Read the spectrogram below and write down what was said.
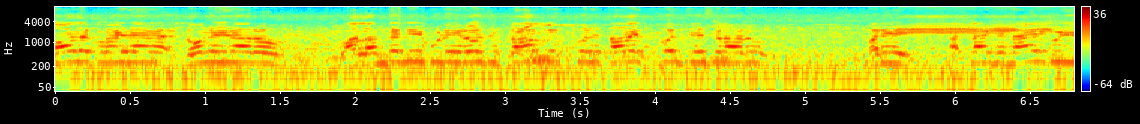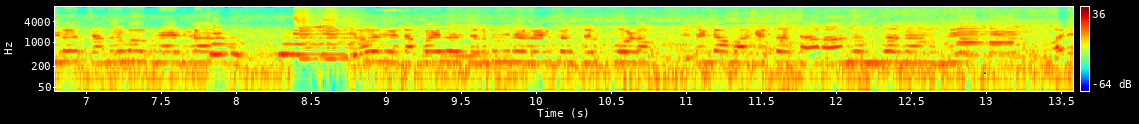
బాధకు లోన లోనైనారో వాళ్ళందరినీ కూడా ఈరోజు కాళ్ళు ఎత్తుకొని తలెత్తుకొని చేసినారు. మరి అట్లాంటి నాయకుడు ఈరోజు చంద్రబాబు నాయుడు గారు ఈరోజు డెబ్బైలో జన్మదిన వేడుకలు జరుపుకోవడం నిజంగా మాకెంతో చాలా ఆనందంగా ఉంది. మరి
